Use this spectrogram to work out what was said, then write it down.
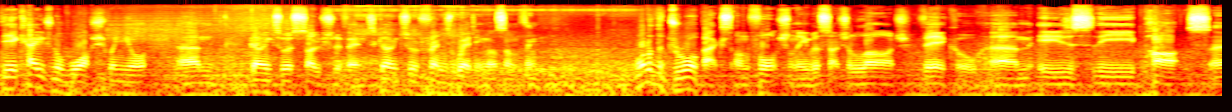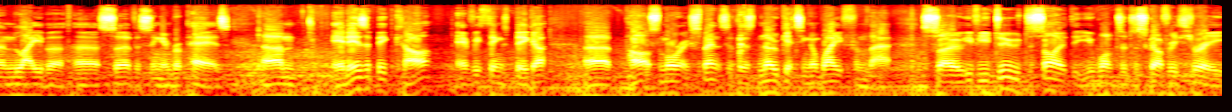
the occasional wash when you're um, going to a social event, going to a friend's wedding or something. One of the drawbacks, unfortunately, with such a large vehicle um, is the parts and labour uh, servicing and repairs. Um, it is a big car, everything's bigger, uh, parts are more expensive, there's no getting away from that. So if you do decide that you want a Discovery 3,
